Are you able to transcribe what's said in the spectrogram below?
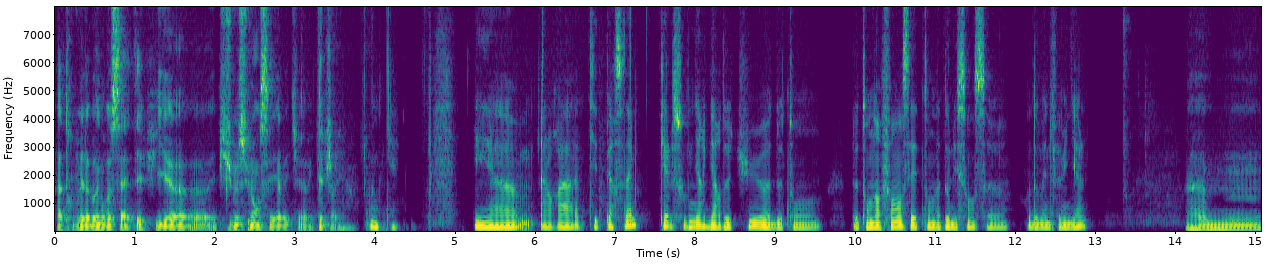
à trouver la bonne recette. Et puis et puis je me suis lancé avec avec Deljoy. Ok. Et euh, alors à titre personnel, quel souvenir gardes-tu euh, de ton de ton enfance et de ton adolescence euh, au domaine familial euh,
